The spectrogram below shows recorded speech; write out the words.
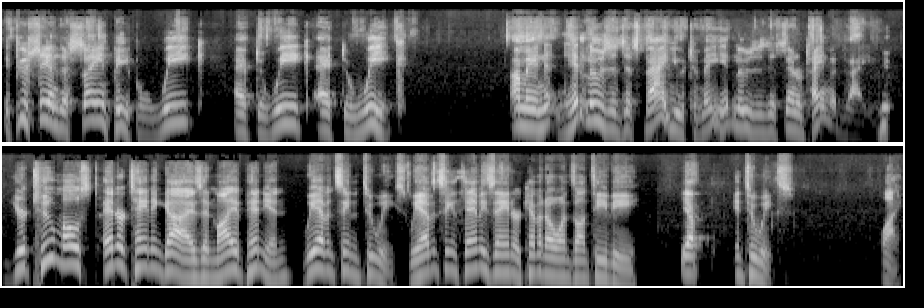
If you're seeing the same people week after week after week, I mean, it loses its value to me. It loses its entertainment value. Your two most entertaining guys, in my opinion, we haven't seen in two weeks. We haven't seen Sami Zayn or Kevin Owens on TV. Yep. In two weeks. Why?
